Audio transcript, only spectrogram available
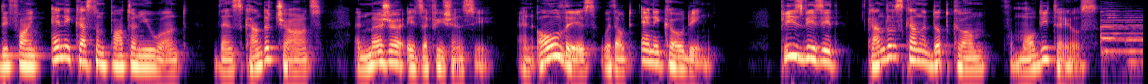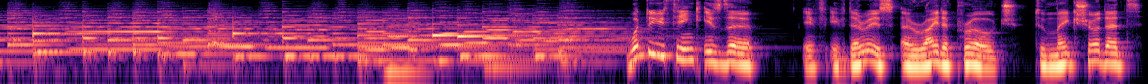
define any custom pattern you want, then scan the charts and measure its efficiency. And all this without any coding. Please visit candlescanner.com for more details. What do you think is the if if there is a right approach to make sure that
